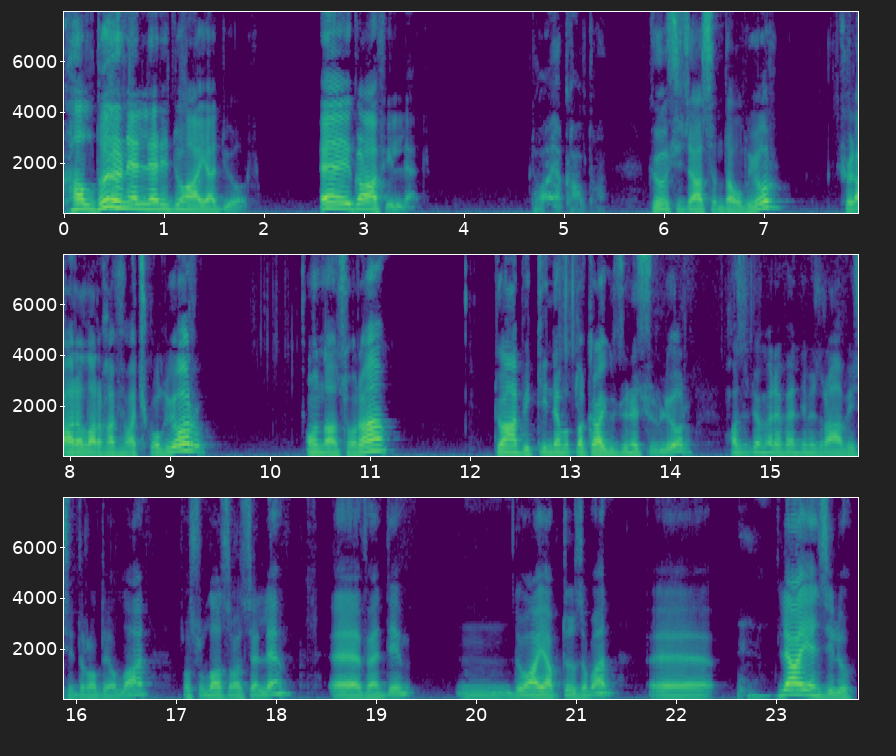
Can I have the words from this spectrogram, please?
kaldırın elleri duaya diyor. Ey gafiller! Duaya kaldırın. Göğüs hizasında oluyor. Şöyle araları hafif açık oluyor. Ondan sonra dua bittiğinde mutlaka yüzüne sürülüyor. Hazreti Ömer Efendimiz Rabisidir radıyallahu anh. Resulullah sallallahu aleyhi ve sellem e, efendim hmm, dua yaptığı zaman e, la yenzilu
